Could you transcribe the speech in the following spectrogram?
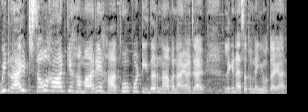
we tried so hard कि हमारे हाथों को टीदर ना बनाया जाए, लेकिन ऐसा तो नहीं होता यार।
